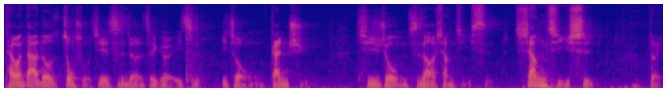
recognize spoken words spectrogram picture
台湾大家都众所皆知的这个一支一种柑橘。其实就我们知道香吉士，香吉士，对，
